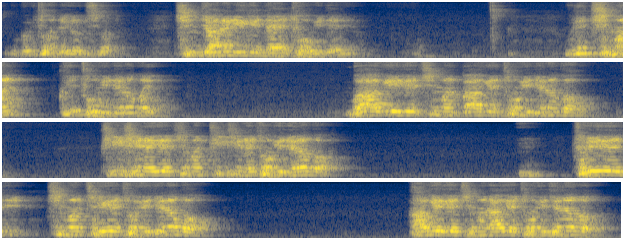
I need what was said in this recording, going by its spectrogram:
그걸 전쟁을 시간 진자는 이긴데 종이 되네요. 우리 짐은 그게 종이 되는 거예요. 마귀에게 치면 마귀의 종이 되는 거고 귀신에게 치면 귀신의 종이 되는 거고 음, 죄에 치면 죄의 종이 되는 거고 악에게 치면 악의 종이 되는 거고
